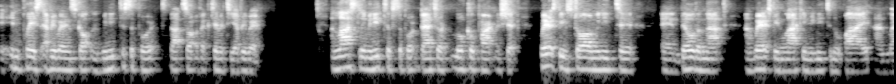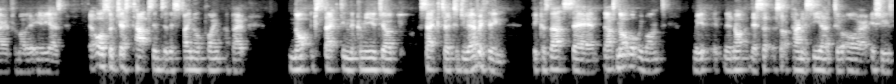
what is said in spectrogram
in place everywhere in Scotland. We need to support that sort of activity everywhere. And lastly, we need to support better local partnership. Where it's been strong, we need to um, build on that. And where it's been lacking, we need to know why and learn from other areas. It also just taps into this final point about not expecting the community sector to do everything because that's uh, that's not what we want. We, they're not this sort of panacea to all our issues.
